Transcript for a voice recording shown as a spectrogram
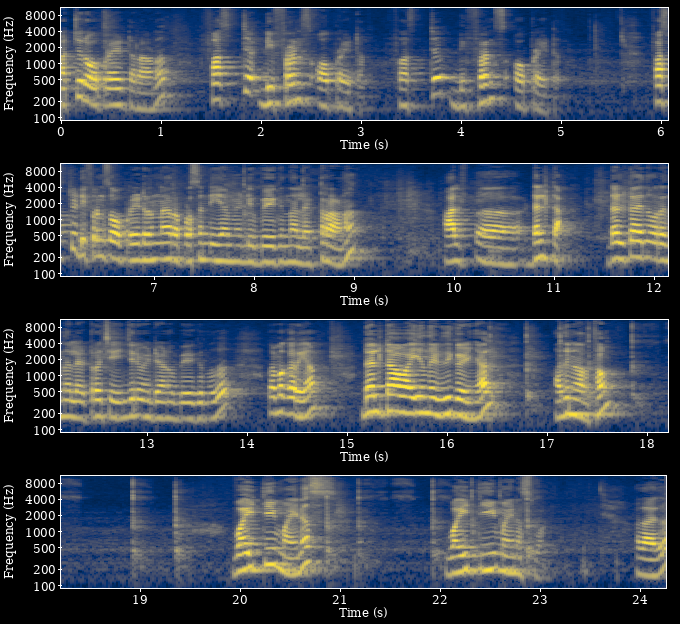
മറ്റൊരു ഓപ്പറേറ്ററാണ് first difference operator first difference operator first difference ഓപ്പറേറ്ററിനെ റെപ്രസെന്റ് ചെയ്യാൻ വേണ്ടി ഉപയോഗിക്കുന്ന ലെറ്ററാണ് ആൽഫ ഡെൽറ്റ. ഡെൽറ്റ എന്ന് പറയുന്ന ലെറ്റർ ചേഞ്ചിന് വേണ്ടിയാണ് ഉപയോഗിക്കുന്നത്. നമുക്കറിയാം ഡെൽറ്റ വൈ എന്ന് എഴുതി കഴിഞ്ഞാൽ അതിനർത്ഥം Y T minus Y T minus one അതായത്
